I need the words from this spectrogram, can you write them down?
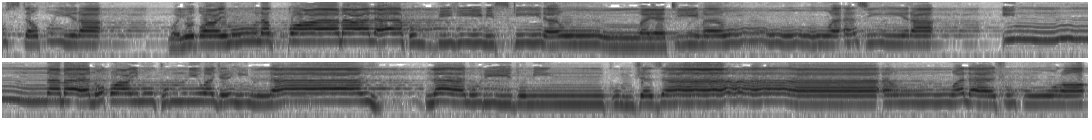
مستطيرا. ويطعمون الطعام على حبه مسكينا ويتيما وأسيرا. إنما نطعمكم لوجه الله. لا نريد منكم جزاء ولا شكورا.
